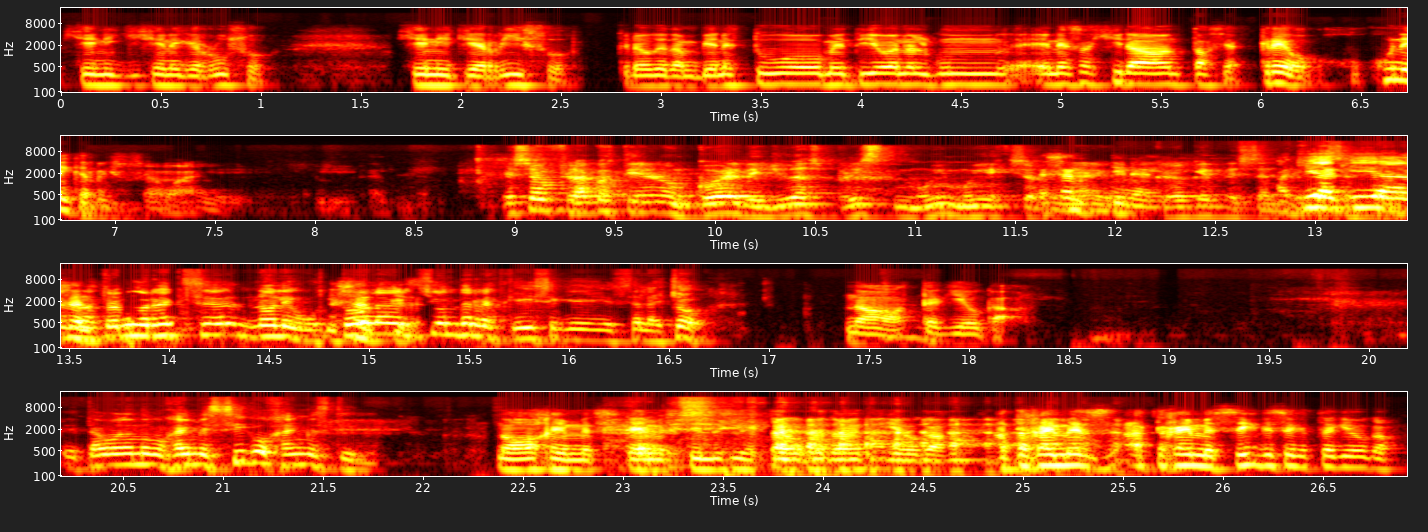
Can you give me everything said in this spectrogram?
Genike Russo. Genike Rizzo creo que también estuvo metido en algún en esa gira de Fantasia, creo, Huneke se llama. Esos flacos tienen un cover de Judas Priest muy, muy extraordinario. Creo que es de Aquí, aquí a nuestro amigo Red no le gustó la versión de Red que dice que se la echó. No, está equivocado. ¿Estamos hablando con Jaime Sig o Jaime Steele? No, Jaime, Jaime Steele dice que está completamente equivocado. Hasta Jaime, hasta Jaime Sig dice que está equivocado.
